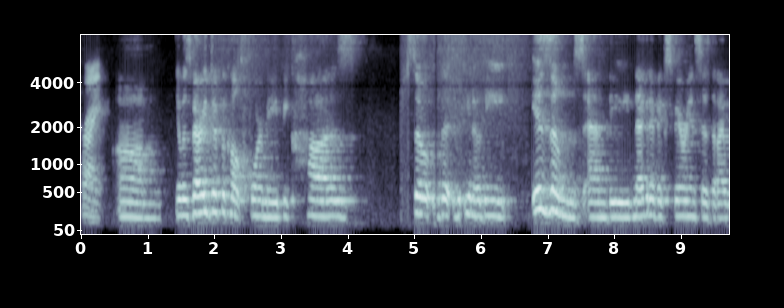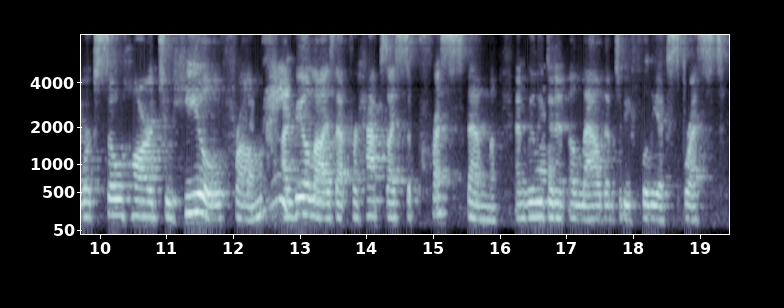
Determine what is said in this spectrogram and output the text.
Right. Um, it was very difficult for me because so the you know the isms and the negative experiences that I worked so hard to heal from, right. I realized that perhaps I suppressed them and really wow. didn't allow them to be fully expressed.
